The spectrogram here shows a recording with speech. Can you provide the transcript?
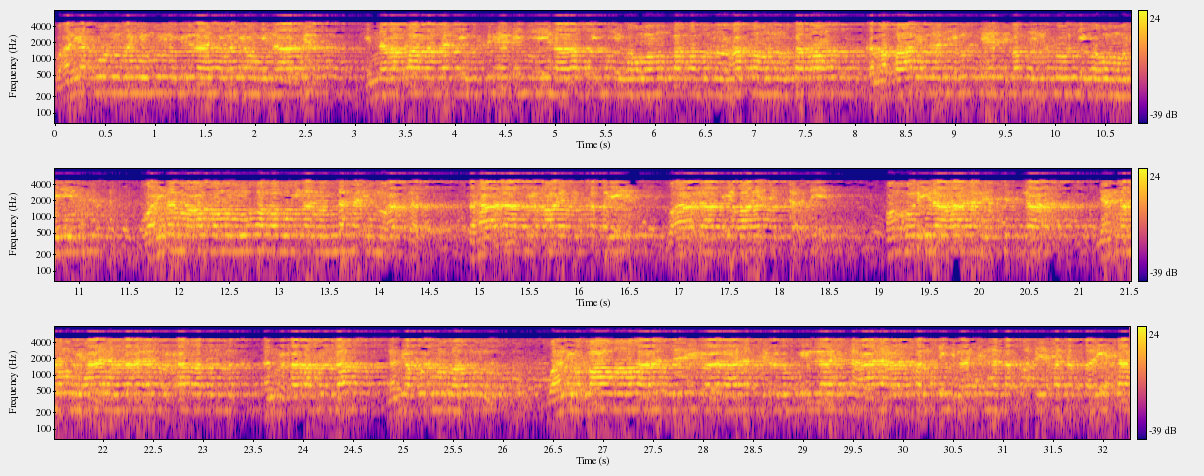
وهل يقول من يؤمن بالله واليوم الآخر؟ إن مقام الذي أسري به إلى ربه وهو مقرب معظم مكرم كمقام الذي أسري في بطن الحوت وهو مليم. وإلى المعظم المقرب إلى المنتهى المؤثر. فهذا في غاية التقريب وهذا في غاية التأثير. انظر إلى هذا الاستدلال لأنه بهذا المعنى المحرف المحرف اللفظ لم يقله الرسول. وهل يقاوم هذا الدليل على نفي علو الله تعالى عن خلقه الأدلة الصحيحة الصريحة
